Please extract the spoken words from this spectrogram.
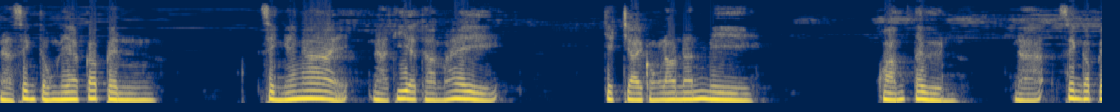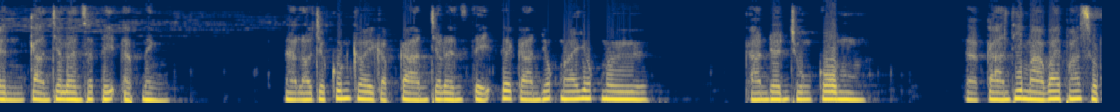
นะซึ่งตรงนี้ก็เป็นสิ่งง่ายๆนะที่จะทำให้จิตใจของเรานั้นมีความตื่นนะซึ่งก็เป็นการเจริญสติแบบหนึ่งนะเราจะคุ้นเคยกับการเจริญสติด้วยการยกไม้ยกมือ การเดินจงกรม การที่มาไหว้พระสวด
